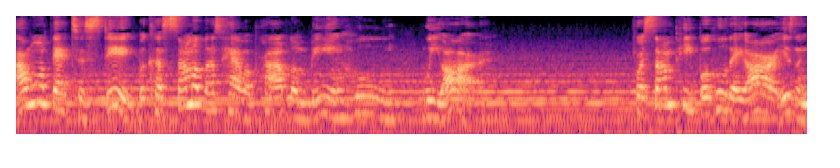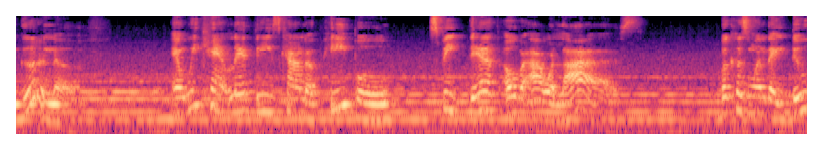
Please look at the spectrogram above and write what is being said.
I want that to stick because some of us have a problem being who we are. For some people, who they are isn't good enough. And we can't let these kind of people speak death over our lives. Because when they do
